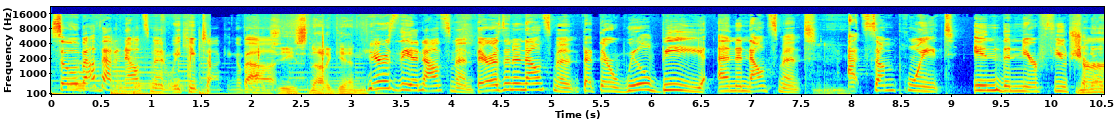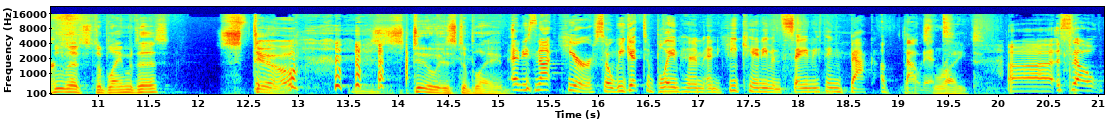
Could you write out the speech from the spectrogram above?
So about that announcement we keep talking oh, about. Oh jeez, not again. Here's the announcement. There is an announcement that there will be an announcement mm-hmm. at some point in the near future. You know who that's to blame with this? Stu. Stu. Stu is to blame. and he's not here, so we get to blame him, and he can't even say anything back about That's it. right. Uh, so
